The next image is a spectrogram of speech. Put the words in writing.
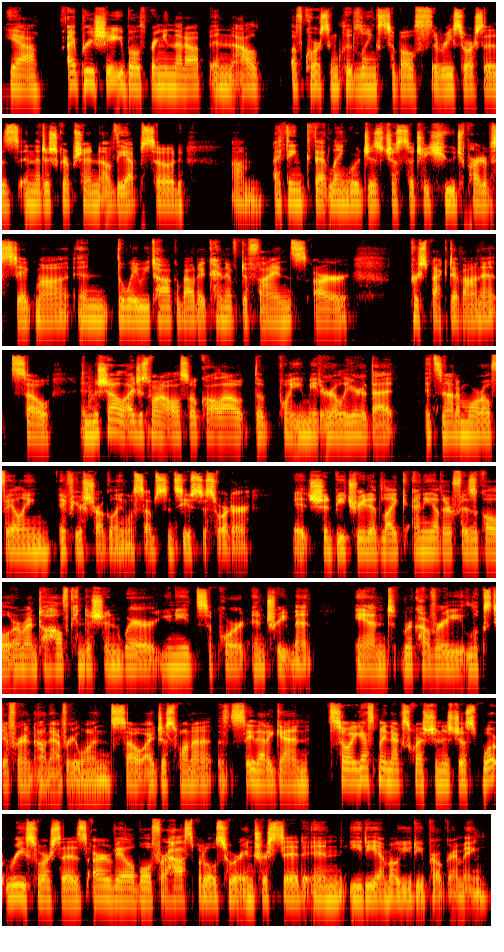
Yeah, I appreciate you both bringing that up. And I'll, of course, include links to both the resources in the description of the episode. Um, I think that language is just such a huge part of stigma, and the way we talk about it kind of defines our perspective on it. So, and Michelle, I just want to also call out the point you made earlier that it's not a moral failing if you're struggling with substance use disorder. It should be treated like any other physical or mental health condition where you need support and treatment and recovery looks different on everyone. So I just want to say that again. So I guess my next question is just what resources are available for hospitals who are interested in ED programming?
